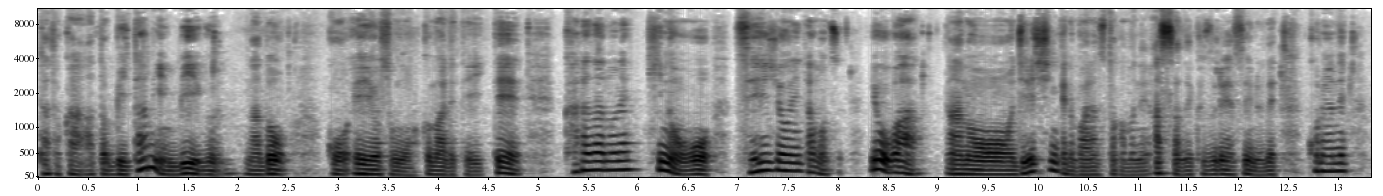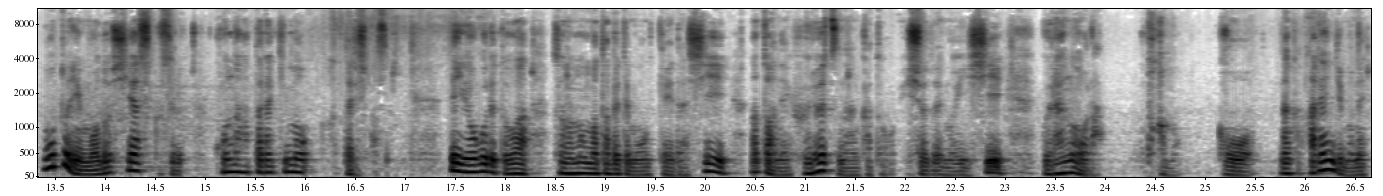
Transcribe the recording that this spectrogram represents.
だとか、あとビタミン B 群など、こう栄養素も含まれていて、体のね、機能を正常に保つ。要は、あの、自律神経のバランスとかもね、暑さで崩れやすいので、これをね、元に戻しやすくする。こんな働きもあったりします。で、ヨーグルトはそのまま食べても OK だし、あとはね、フルーツなんかと一緒でもいいし、グラノーラとかも、こう、なんかアレンジもね、効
